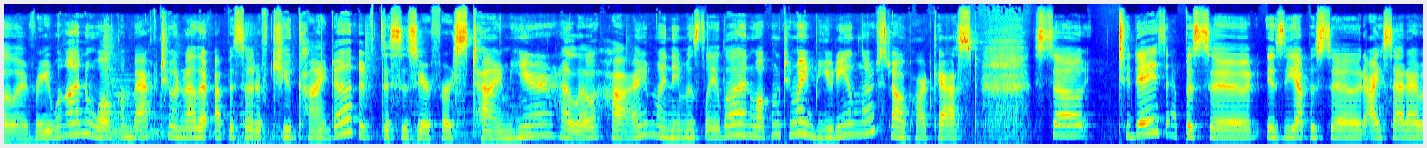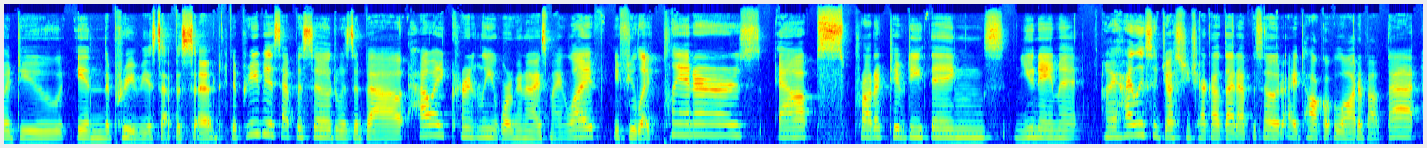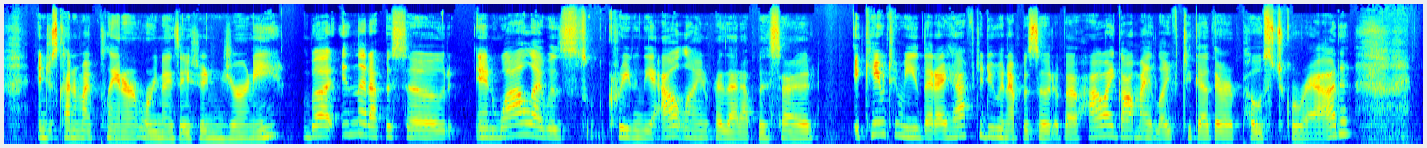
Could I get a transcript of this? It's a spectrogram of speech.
Hello, everyone. Welcome back to another episode of Cute Kind of. If this is your first time here, hello, hi, my name is Layla, and welcome to my beauty and lifestyle podcast. So, today's episode is the episode I said I would do in the previous episode. The previous episode was about how I currently organize my life. If you like planners, apps, productivity things, you name it, I highly suggest you check out that episode. I talk a lot about that and just kind of my planner organization journey. But in that episode, and while I was creating the outline for that episode, it came to me that I have to do an episode about how I got my life together post grad.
